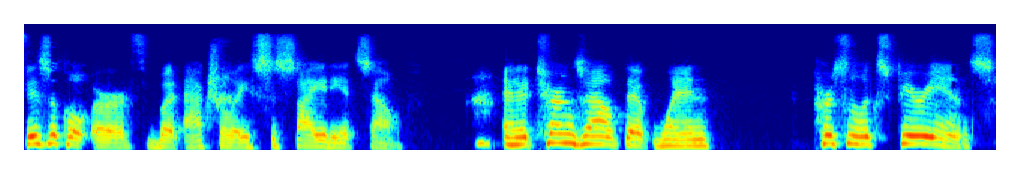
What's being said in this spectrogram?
physical earth, but actually society itself. Hmm. And it turns out that when personal experience,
